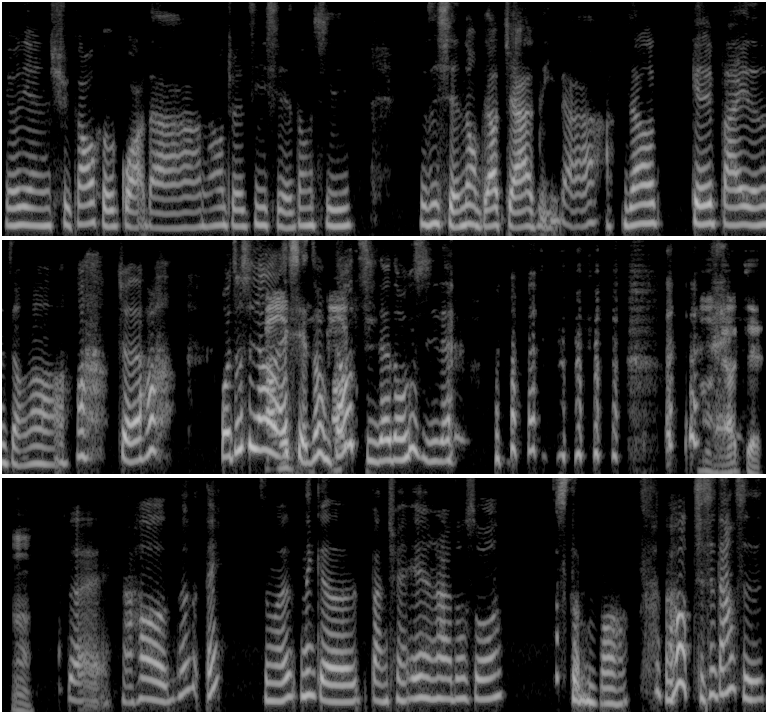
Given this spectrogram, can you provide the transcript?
有点曲高和寡的啊，然后觉得自己写的东西就是写那种比较 jazzy 的啊，比较。给白的那种哦，哇，觉得哈，我就是要来写这种高级的东西的。嗯，了解，嗯，对，然后他说，哎，怎么那个版权 A N R 都说这什么？然后其实当时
